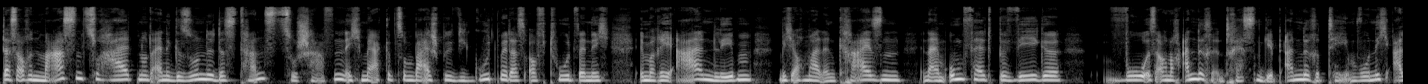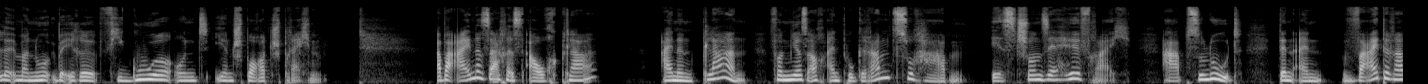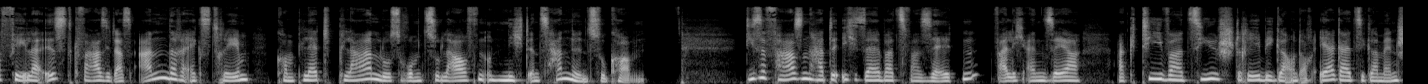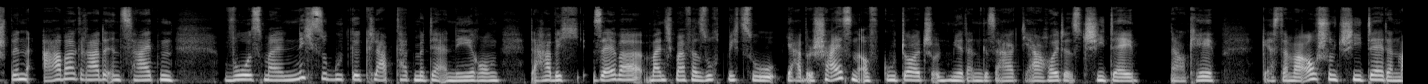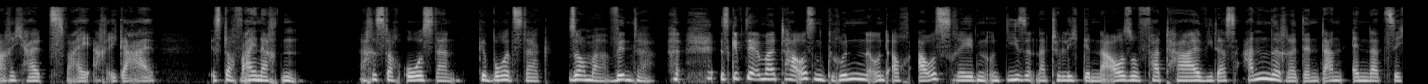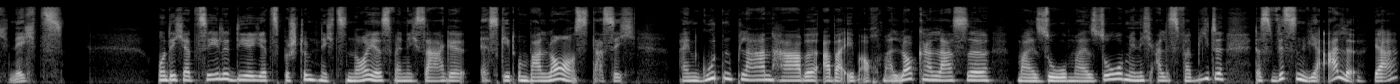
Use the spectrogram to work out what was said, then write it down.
das auch in Maßen zu halten und eine gesunde Distanz zu schaffen. Ich merke zum Beispiel, wie gut mir das oft tut, wenn ich im realen Leben mich auch mal in Kreisen, in einem Umfeld bewege, wo es auch noch andere Interessen gibt, andere Themen, wo nicht alle immer nur über ihre Figur und ihren Sport sprechen. Aber eine Sache ist auch klar, einen Plan, von mir aus auch ein Programm zu haben, ist schon sehr hilfreich. Absolut. Denn ein weiterer Fehler ist quasi das andere Extrem, komplett planlos rumzulaufen und nicht ins Handeln zu kommen. Diese Phasen hatte ich selber zwar selten, weil ich ein sehr aktiver, zielstrebiger und auch ehrgeiziger Mensch bin, aber gerade in Zeiten, wo es mal nicht so gut geklappt hat mit der Ernährung, da habe ich selber manchmal versucht, mich zu, ja, bescheißen auf gut Deutsch und mir dann gesagt, ja, heute ist Cheat Day. Na okay, gestern war auch schon Cheat Day, dann mache ich halt zwei. Ach egal. Ist doch Weihnachten. Ach, ist doch Ostern, Geburtstag, Sommer, Winter. Es gibt ja immer tausend Gründe und auch Ausreden und die sind natürlich genauso fatal wie das andere, denn dann ändert sich nichts. Und ich erzähle dir jetzt bestimmt nichts Neues, wenn ich sage, es geht um Balance, dass ich einen guten Plan habe, aber eben auch mal locker lasse, mal so, mal so, mir nicht alles verbiete. Das wissen wir alle, ja.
